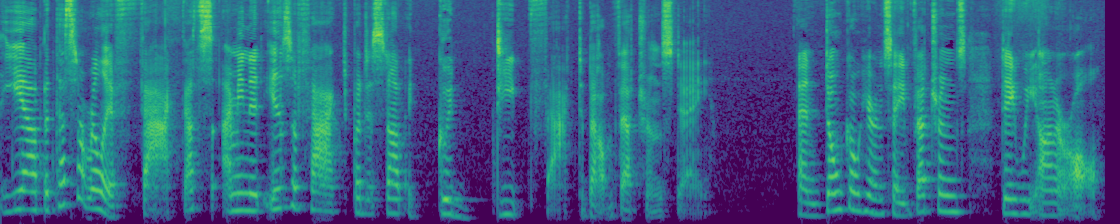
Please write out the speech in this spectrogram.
Yeah, but that's not really a fact. That's, I mean, it is a fact, but it's not a good, deep fact about Veterans Day. And don't go here and say, Veterans Day we honor all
